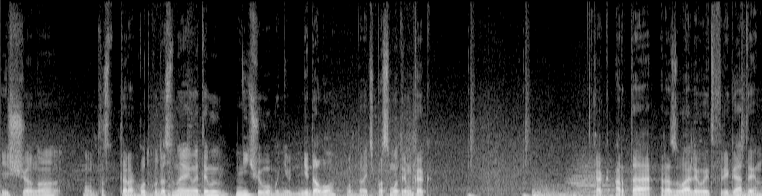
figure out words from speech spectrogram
Еще, но... Он терракотку даст. Но это ему ничего бы не, не дало. Вот давайте посмотрим, как как арта разваливает фрегаты.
